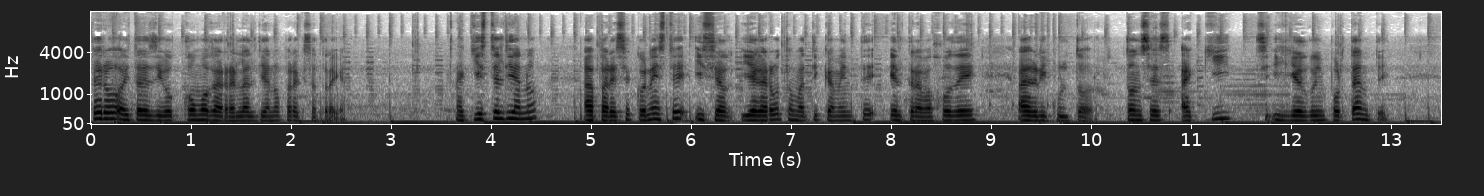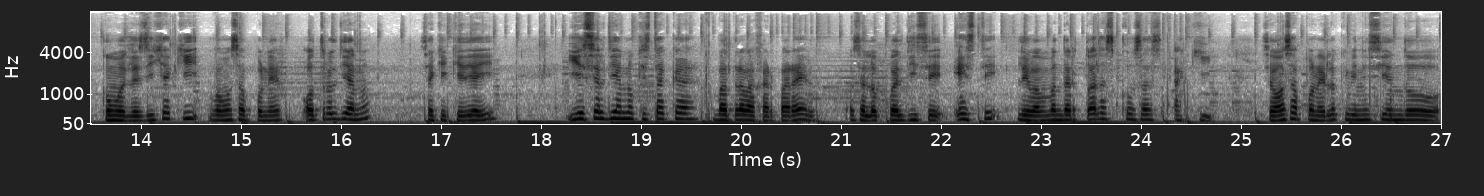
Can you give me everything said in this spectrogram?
pero ahorita les digo cómo agarrar el aldeano para que se atraiga. Aquí este aldeano aparece con este y, se, y agarra automáticamente el trabajo de agricultor. Entonces aquí sigue algo importante. Como les dije aquí, vamos a poner otro aldeano, o sea que quede ahí. Y ese aldeano que está acá va a trabajar para él. O sea, lo cual dice, este le va a mandar todas las cosas aquí. O sea, vamos a poner lo que viene siendo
